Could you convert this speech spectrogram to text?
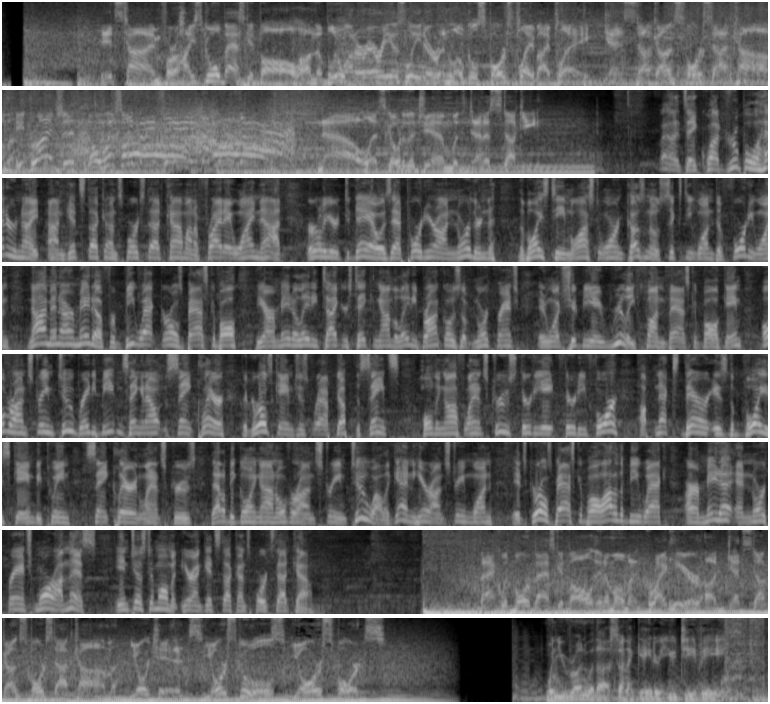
It's time for high school basketball on the Blue Water Area's leader in local sports play by play. Get GetStuckOnSports.com. He drives it, the whistle, he banks it in at the buzzer! Now, let's go to the gym with Dennis Stuckey. Well, it's a quadruple header night on GetStuckOnSports.com on a Friday. Why not? Earlier today, I was at Port Huron Northern. The boys team lost to Warren Cousino 61 to 41. Now I'm in Armada for BWAC girls basketball. The Armada Lady Tigers taking on the Lady Broncos of North Branch in what should be a really fun basketball game. Over on Stream 2, Brady Beaton's hanging out in St. Clair. The girls' game just wrapped up. The Saints holding off L'Anse Creuse 38 34. Up next, there is the boys boys game between St. Clair and L'Anse Creuse. That'll be going on over on Stream 2, while again here on Stream 1, it's girls basketball out of the BWAC, Armada and North Branch. More on this in just a moment here on GetStuckOnSports.com. Back with more basketball in a moment, right here on GetStuckOnSports.com. Your kids, your schools, your sports. When you run with us on a Gator UTV,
